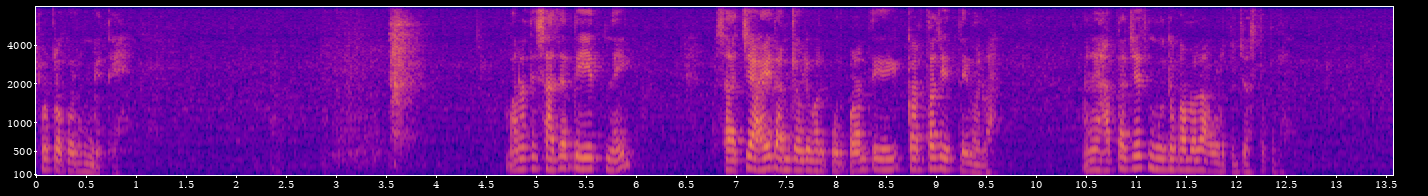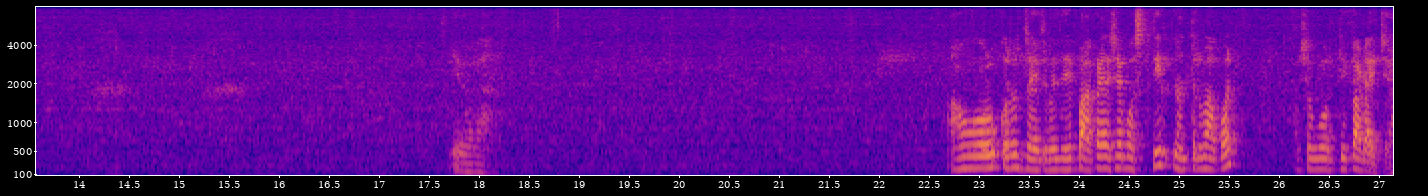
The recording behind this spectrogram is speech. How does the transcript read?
छोटं करून घेते. मला ते साच्यात येत नाही. साचे आहेत आमच्याकडे भरपूर पण ते करताच येत नाही मला. आणि हाताचेच मोदक आम्हाला आवडतो जास्त करून. हे बघा. हळूहळू करत जायचं. म्हणजे हे पाकळ्या अशा बसतील नंतर मग आपण अशा वरती काढायच्या.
